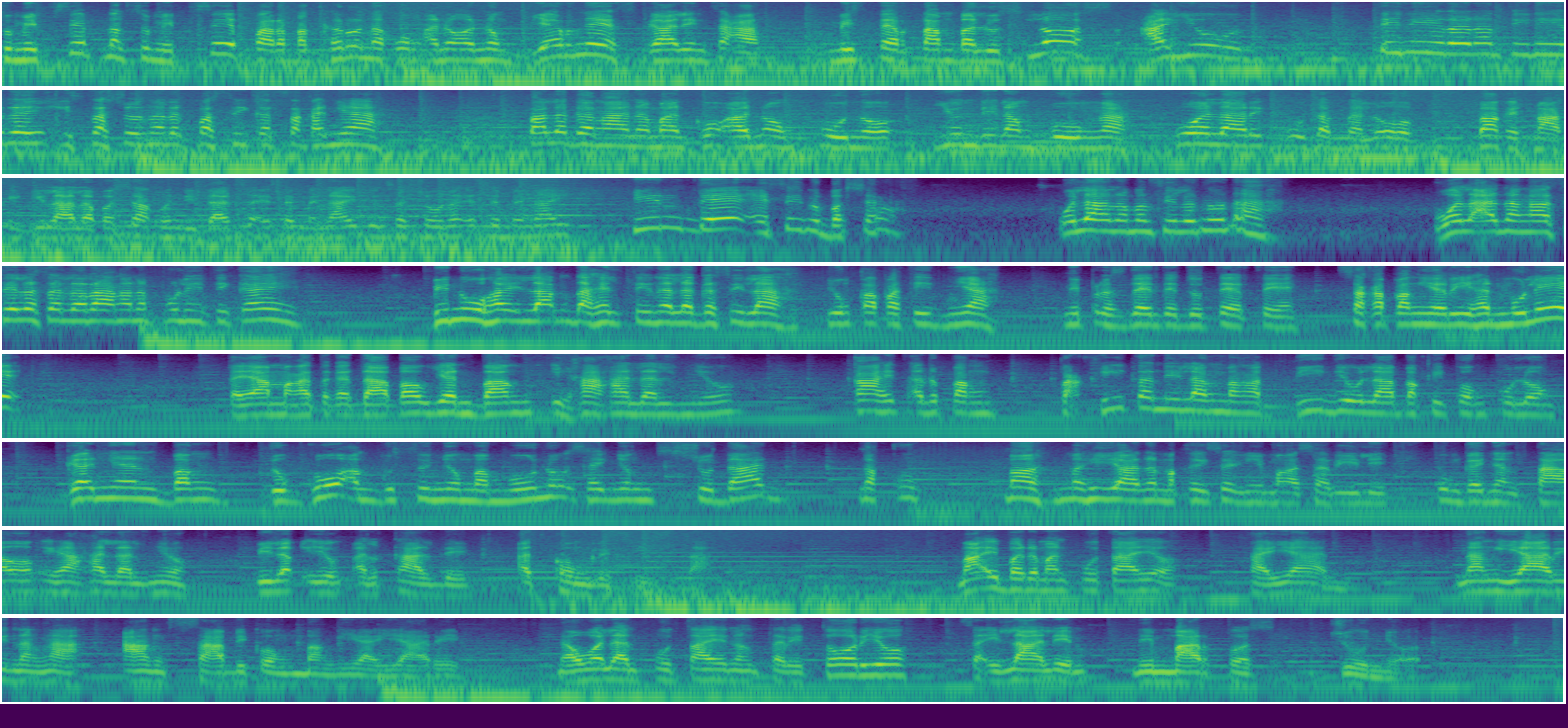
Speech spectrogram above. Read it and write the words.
sumipsip ng sumipsip para magkaroon na kung ano-anong biyernes galing sa ah, Mr. Tambaluslos. Ayun, tinira ng tinira yung istasyon na nagpasikat sa kanya. Talaga nga naman kung ano ang puno, yun din ang bunga. Wala rin utang na loob. Bakit makikilala ba siya kundi dahil sa SMNI, dun sa show ng SMNI? Hindi! Eh, sino ba siya? Wala naman sila noon ah. Wala na nga sila sa larangan ng politika eh. Binuhay lang dahil tinalaga sila yung kapatid niya ni Presidente Duterte sa kapangyarihan muli. Kaya mga taga Davao, yan bang ihahalal nyo? Kahit ano pang pakita nilang mga video labang kay Kong Pulong, ganyan bang dugo ang gusto nyong mamuno sa inyong syudad? Naku, ma mahiya naman kayo sa inyong mga sarili kung ganyang tao ang ihahalal nyo bilang iyong alkalde at kongresista. Maiba naman po tayo. Hayan, nangyari na nga ang sabi kong mangyayari. Nawalan po tayo ng teritoryo sa ilalim ni Marcos Jr.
